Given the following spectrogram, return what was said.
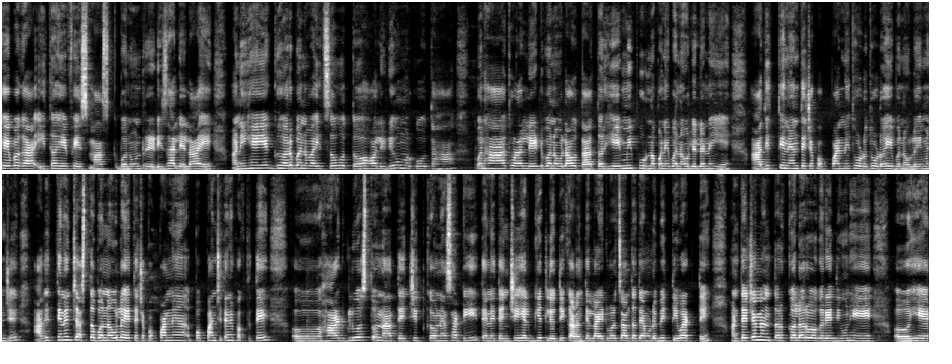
हे बघा इथं हे फेस मास्क बनवून रेडी झालेलं आहे. आणि हे एक घर बनवायचं होतं. हॉलिडे होमवर्क होता हा. पण हा थोडा लेट बनवला होता. तर हे मी पूर्णपणे बनवलेलं नाही आहे आदित्यने आणि त्याच्या पप्पांनी थोडं थोडं हे बनवलं आहे म्हणजे आदित्यनेच जास्त बनवलं आहे त्याच्या पप्पाने पप्पांची त्याने फक्त ते हार्ड ग्लू असतो ना ते चिटकवण्यासाठी त्याने त्यांची हेल्प घेतली होती. कारण ते लाईटवर चालतं त्यामुळे भीती वाटते. आणि त्याच्यानंतर कलर वगैरे देऊन हे हे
